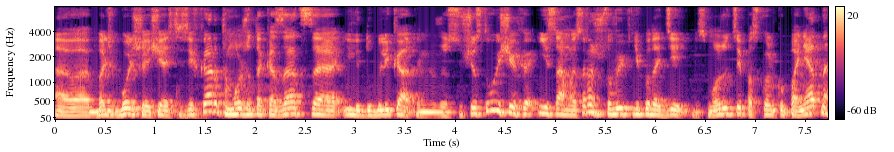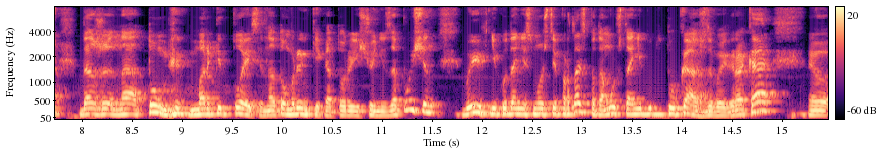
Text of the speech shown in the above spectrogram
э, большая часть этих карт может оказаться или дубликатами уже существующих. И самое страшное, что вы их никуда деть не сможете, поскольку понятно, даже на том маркетплейсе, на том рынке, который еще не запущен, вы их никуда не сможете продать, потому что они будут у каждого игрока э,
